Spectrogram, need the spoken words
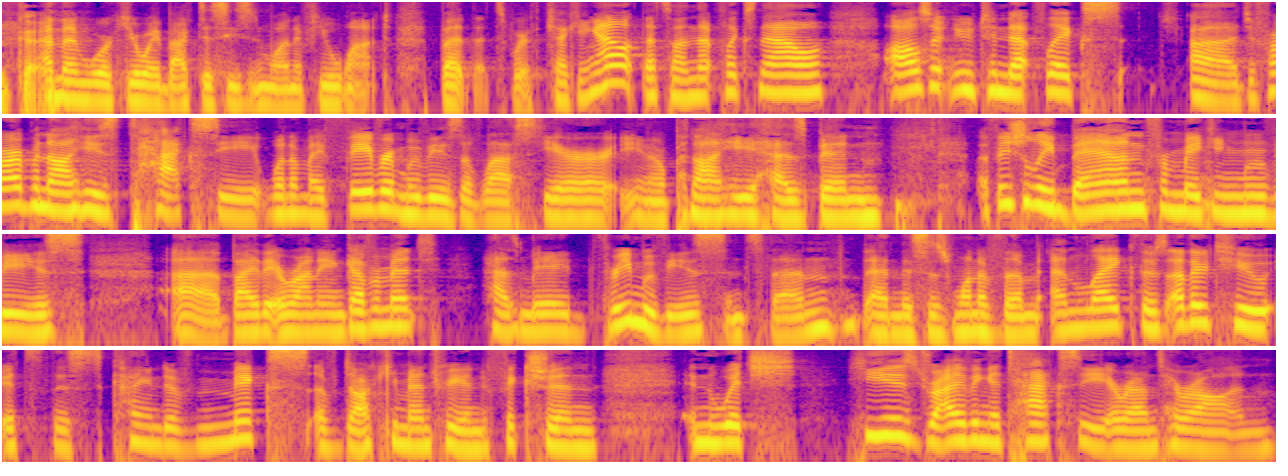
Okay. and then work your way back to season one if you want but that's worth checking out that's on netflix now also new to netflix uh, Jafar Panahi's Taxi, one of my favorite movies of last year. You know, Panahi has been officially banned from making movies uh, by the Iranian government. Has made three movies since then, and this is one of them. And like those other two, it's this kind of mix of documentary and fiction, in which he is driving a taxi around Tehran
